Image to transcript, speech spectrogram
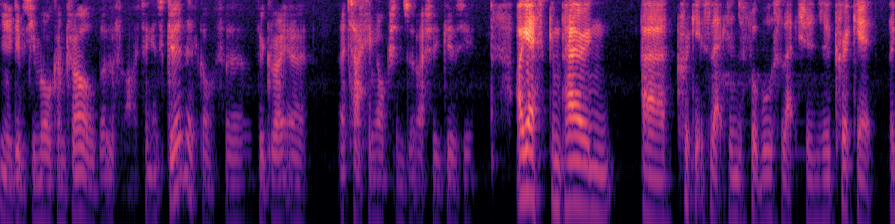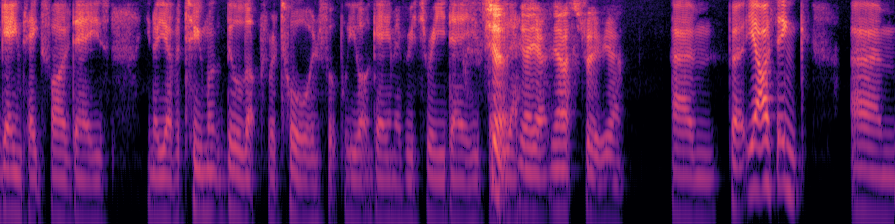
know, gives you more control. But I think it's good they've gone for the greater attacking options that Rashid gives you. I guess comparing uh, cricket selections football selections, in cricket, the game takes five days. You know, you have a two month build up for a tour. In football, you got a game every three days. Sure, less. yeah, yeah, yeah, that's true. Yeah, Um, but yeah, I think um,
